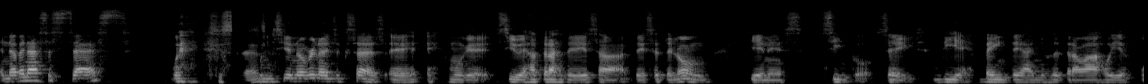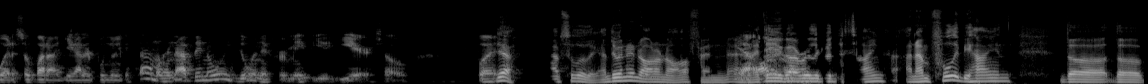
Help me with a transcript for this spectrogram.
an overnight success, when, Success. when you see an overnight success, es, es como que si ves atrás de, esa, de ese telón, tienes 5, 6, 10, 20 años de trabajo y esfuerzo para llegar al punto en el que estamos. And I've been only doing it for maybe a year, so. But Yeah. Absolutely. I'm doing it on and off, and, and Yeah, I think you got off. really good designs. And I'm fully behind the the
